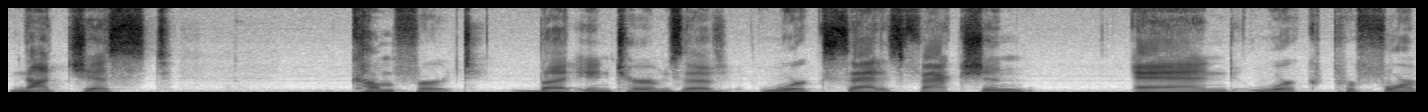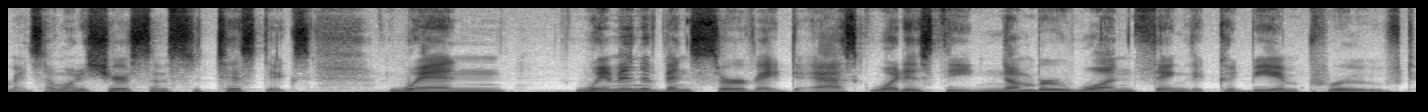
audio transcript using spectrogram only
not just comfort but in terms of work satisfaction and work performance. I want to share some statistics. When women have been surveyed to ask what is the number one thing that could be improved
